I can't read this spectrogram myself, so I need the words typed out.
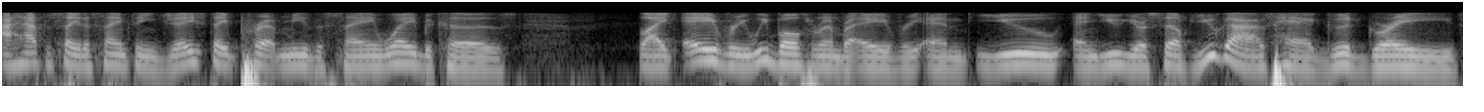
I have to say the same thing. J State prepped me the same way because, like Avery, we both remember Avery, and you and you yourself, you guys had good grades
